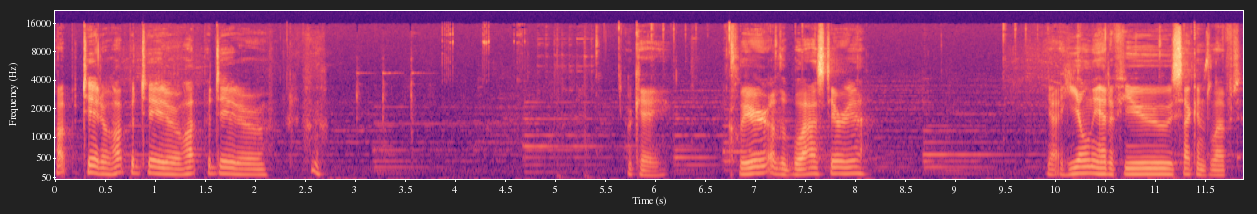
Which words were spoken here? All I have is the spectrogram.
Hot potato, hot potato, hot potato. okay. Clear of the blast area. Yeah, he only had a few seconds left.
